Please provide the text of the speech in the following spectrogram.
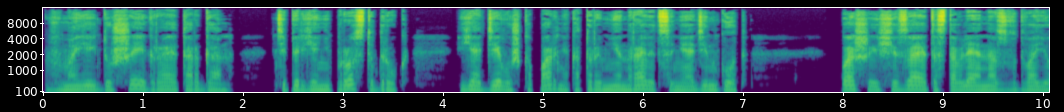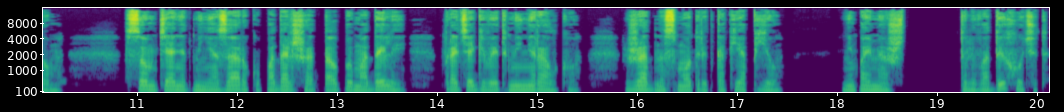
В моей душе играет орган. Теперь я не просто друг. Я девушка парня, который мне нравится не один год — Паша исчезает, оставляя нас вдвоем. Сом тянет меня за руку подальше от толпы моделей, протягивает минералку, жадно смотрит, как я пью. Не поймешь, то ли воды хочет,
